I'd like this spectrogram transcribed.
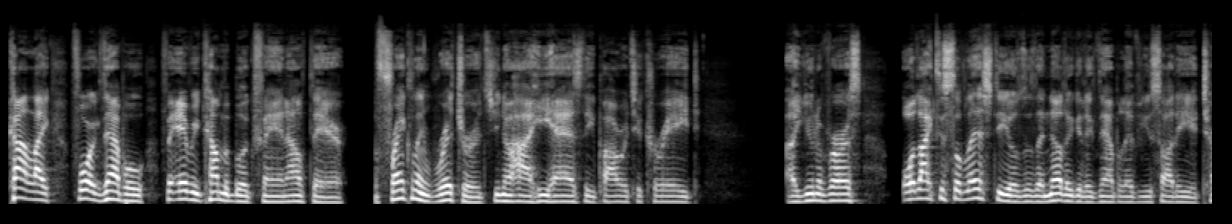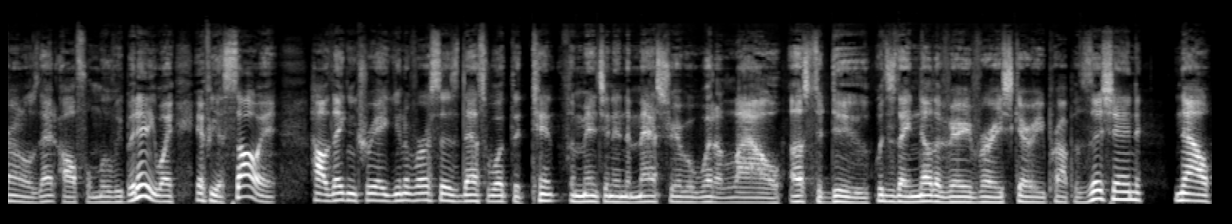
Kind of like, for example, for every comic book fan out there, Franklin Richards, you know how he has the power to create a universe. Or like the Celestials is another good example if you saw the Eternals, that awful movie. But anyway, if you saw it, how they can create universes, that's what the 10th dimension in the mastery of it would allow us to do, which is another very, very scary proposition. Now,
